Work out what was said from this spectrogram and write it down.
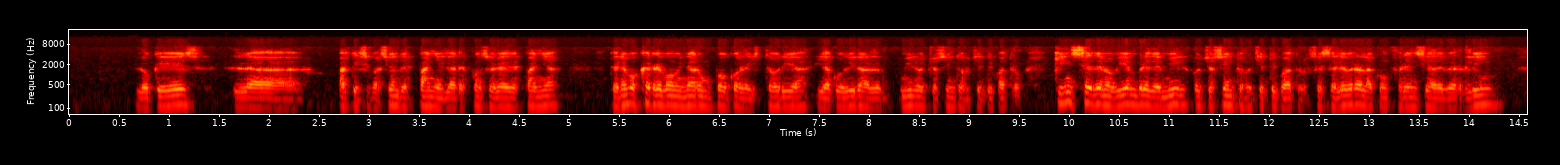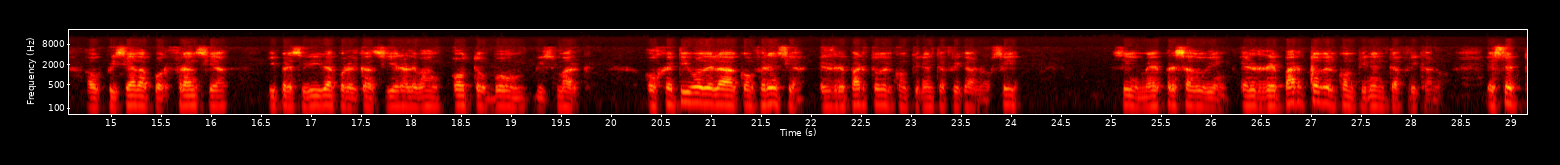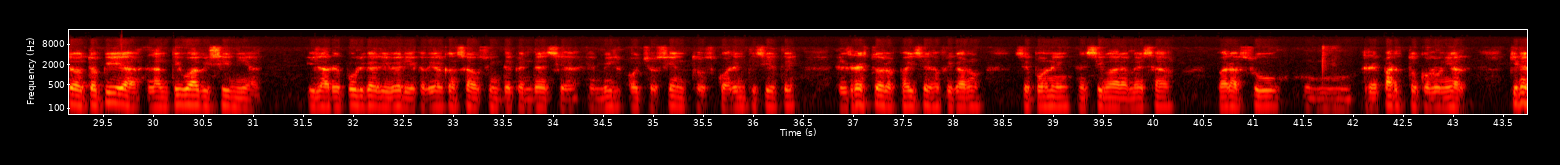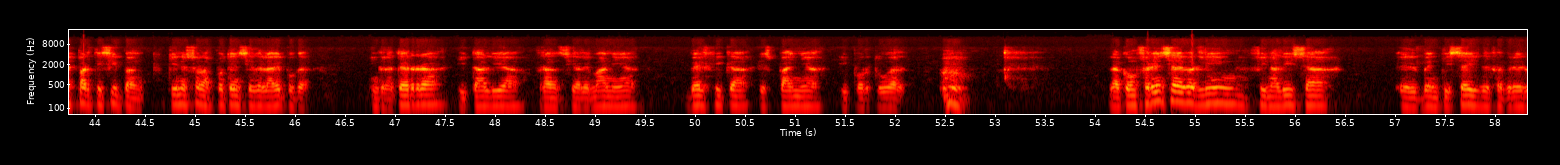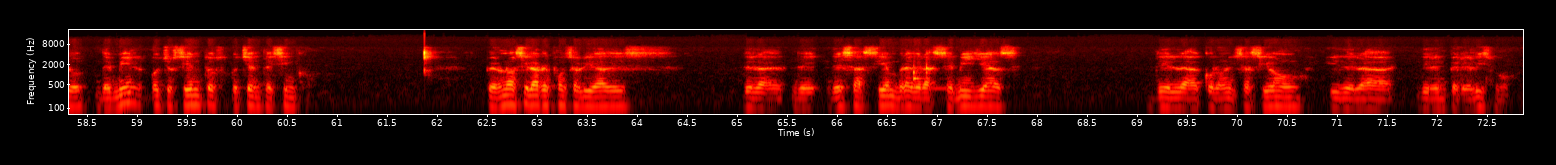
lo que es la participación de España y la responsabilidad de España, tenemos que rebobinar un poco la historia y acudir al 1884. 15 de noviembre de 1884 se celebra la conferencia de Berlín, auspiciada por Francia y presidida por el canciller alemán Otto von Bismarck. Objetivo de la conferencia, el reparto del continente africano. Sí, Sí, me he expresado bien. El reparto del continente africano. Excepto Etiopía, la antigua Abisinia y la República de Liberia, que había alcanzado su independencia en 1847, el resto de los países africanos se ponen encima de la mesa para su um, reparto colonial. ¿Quiénes participan? ¿Quiénes son las potencias de la época? Inglaterra, Italia, Francia, Alemania, Bélgica, España y Portugal. La conferencia de Berlín finaliza el 26 de febrero de 1885, pero no así las responsabilidades de, esa siembra de las semillas de la colonización y del imperialismo,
